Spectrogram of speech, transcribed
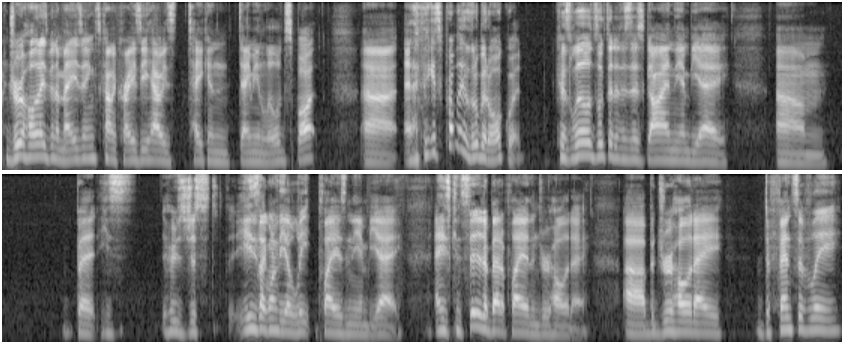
Jrue Holiday's been amazing. It's kind of crazy how he's taken Damian Lillard's spot, uh, and I think it's probably a little bit awkward because Lillard's looked at it as this guy in the NBA, um, but he's who's just he's like one of the elite players in the NBA, and he's considered a better player than Jrue Holiday. Uh, but Jrue Holiday, defensively,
